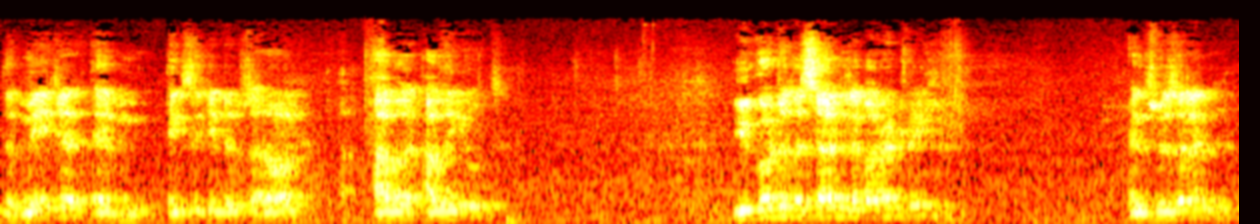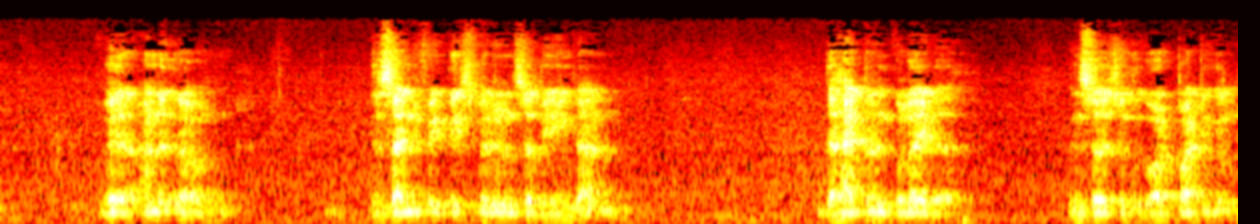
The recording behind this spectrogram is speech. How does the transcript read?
The major um, executives are all our, our youth. You go to the CERN laboratory in Switzerland, where underground the scientific experiments are being done. The Hadron Collider, in search of the God particle,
